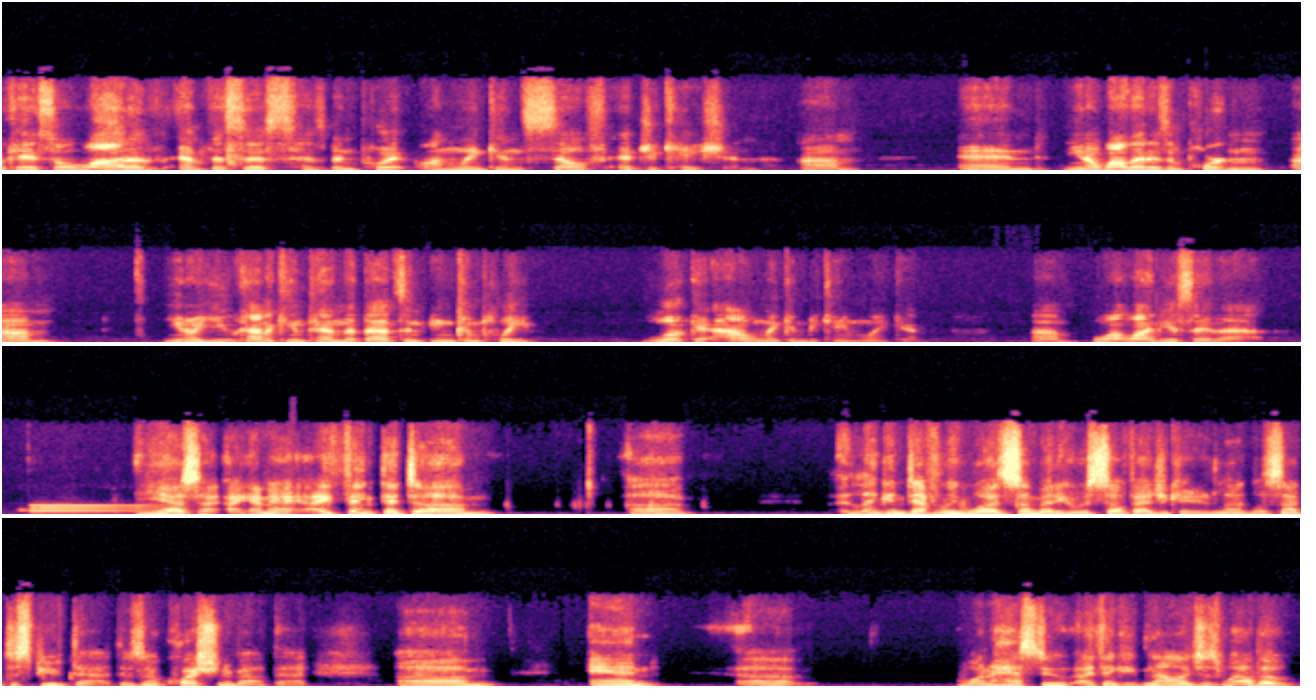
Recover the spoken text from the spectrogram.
Okay, so a lot of emphasis has been put on Lincoln's self education. Um, and, you know, while that is important, um, you know, you kind of contend that that's an incomplete look at how Lincoln became Lincoln. Um, why, why, do you say that? Yes, I, I mean, I, think that um, uh, Lincoln definitely was somebody who was self educated. Let, us not dispute that. There's no question about that. Um, and, uh, one has to, I think, acknowledge as well, though,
